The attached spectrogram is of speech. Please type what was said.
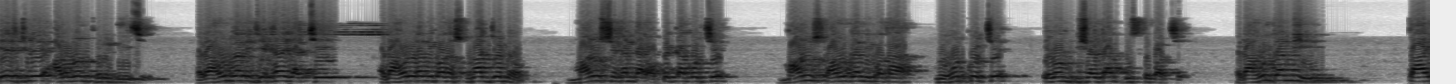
দেশ জুড়ে আলোড়ন করে দিয়েছে। রাহুল গান্ধী যেখানে যাচ্ছে, রাহুল গান্ধী কথা শোনার জন্য মানুষ সেখানটায় অপেক্ষা করছে, মানুষ রাহুল গান্ধী কথা গ্রহণ করছে এবং বিষয়টা বুঝতে পারছে। রাহুল গান্ধী তাই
